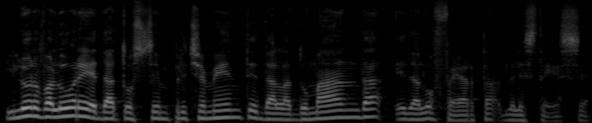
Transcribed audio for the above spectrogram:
Il loro valore è dato semplicemente dalla domanda e dall'offerta delle stesse.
